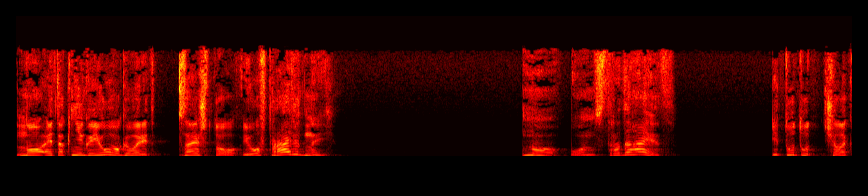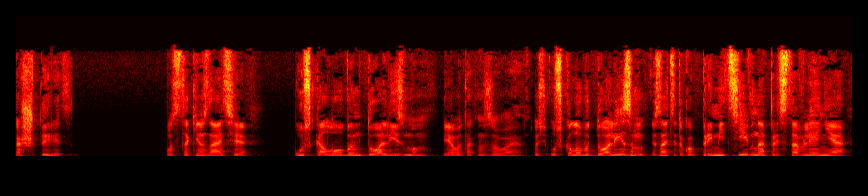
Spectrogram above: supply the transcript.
Но эта книга Иова говорит, знаешь что, Иов праведный, но он страдает. И тут вот человека штырит. Вот с таким, знаете, узколобым дуализмом, я его так называю. То есть узколобый дуализм, знаете, такое примитивное представление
